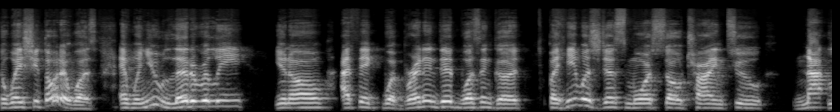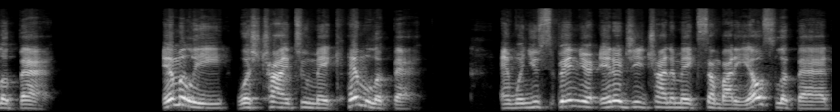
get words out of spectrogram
the way she thought it was. And when you literally, you know, I think what Brennan did wasn't good, but he was just more so trying to not look bad. Emily was trying to make him look bad. And when you spend your energy trying to make somebody else look bad,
